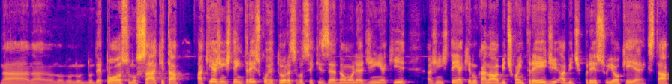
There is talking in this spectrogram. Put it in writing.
na, na no, no, no, depósito, no saque, tá? Aqui a gente tem três corretoras, se você quiser dar uma olhadinha aqui. A gente tem aqui no canal a Bitcoin Trade, a Bitpreço e a OKX, tá?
